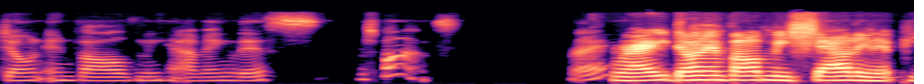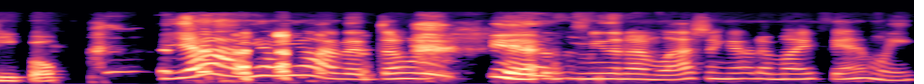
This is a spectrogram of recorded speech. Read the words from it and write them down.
don't involve me having this response right? Right? Don't involve me shouting at people. Yeah, yeah, yeah. That don't yeah. doesn't mean that I'm lashing out at my family.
